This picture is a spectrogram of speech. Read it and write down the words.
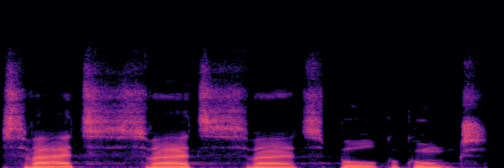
Svēts, Svēts, Svēts, Pulku kungs.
